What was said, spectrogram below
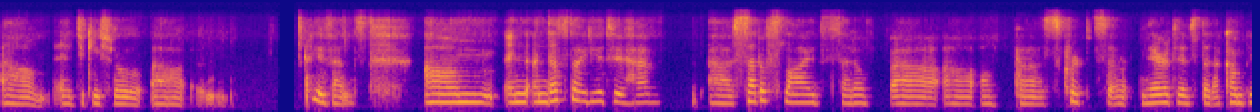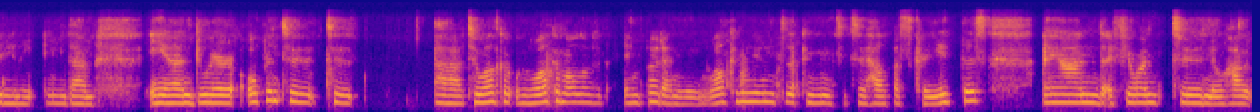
um, educational uh, events. Um, and and that's the idea to have a set of slides set of uh, uh, of uh, scripts or narratives that accompany them, and we're open to to uh, to welcome we welcome all of the input and we welcome you into the community to help us create this. And if you want to know how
